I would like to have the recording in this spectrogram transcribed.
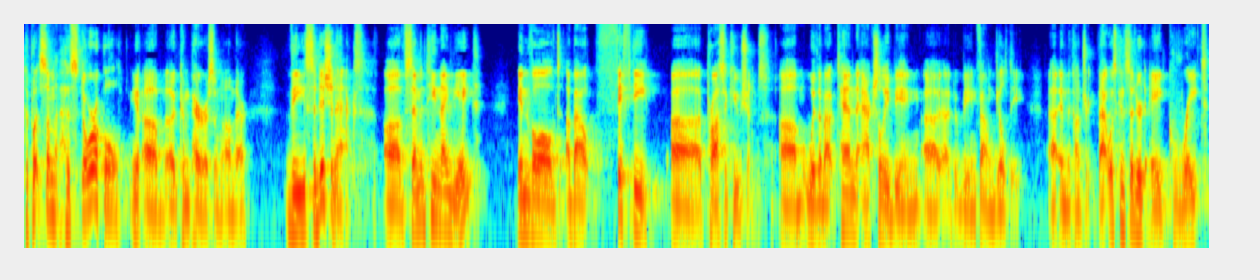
To put some historical uh, uh, comparison on there, the Sedition Act of 1798 involved about 50 uh, prosecutions, um, with about 10 actually being, uh, being found guilty uh, in the country. That was considered a great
